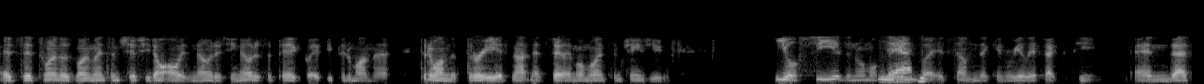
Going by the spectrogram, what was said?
It's it's one of those momentum shifts you don't always notice. You notice a pick, but if you put them on the put them on the three, it's not necessarily a momentum change you you'll see as a normal fan, yeah. but it's something that can really affect the team. And that's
